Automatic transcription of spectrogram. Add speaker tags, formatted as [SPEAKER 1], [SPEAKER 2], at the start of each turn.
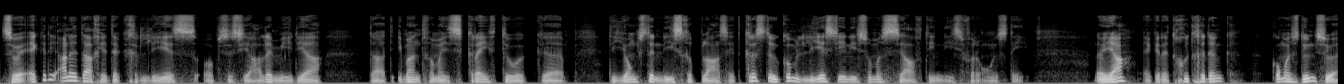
[SPEAKER 1] So ek het die ander dag het ek gelees op sosiale media dat iemand van my skryf toe ek uh, die jongste nuus geplaas het. Christo, hoekom lees jy nie sommer self die nuus vir ons nie? Nou ja, ek het dit goed gedink. Kom ons doen so.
